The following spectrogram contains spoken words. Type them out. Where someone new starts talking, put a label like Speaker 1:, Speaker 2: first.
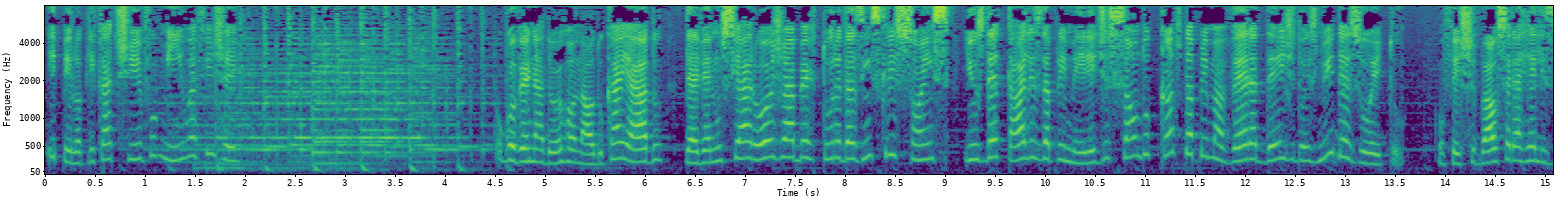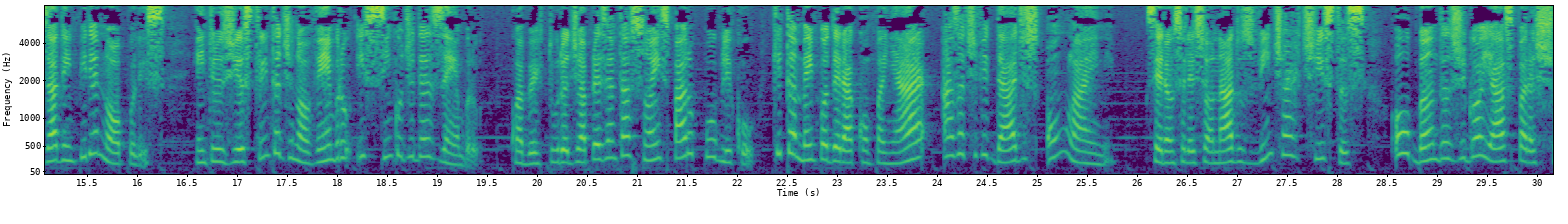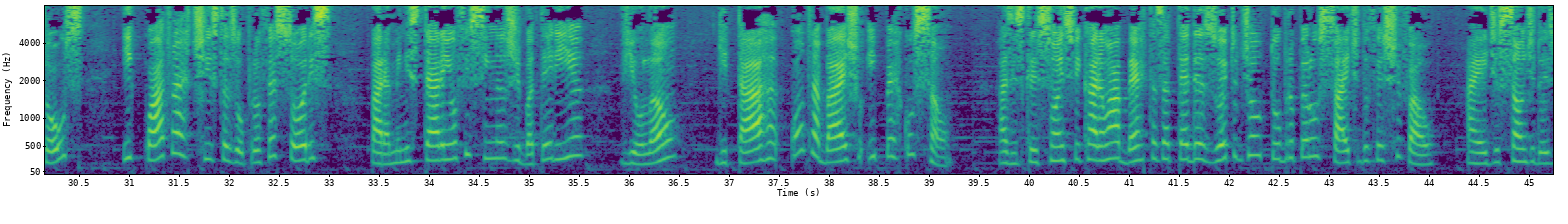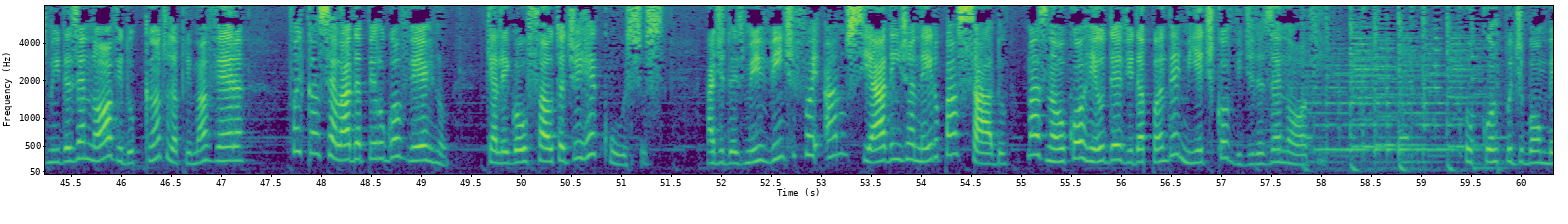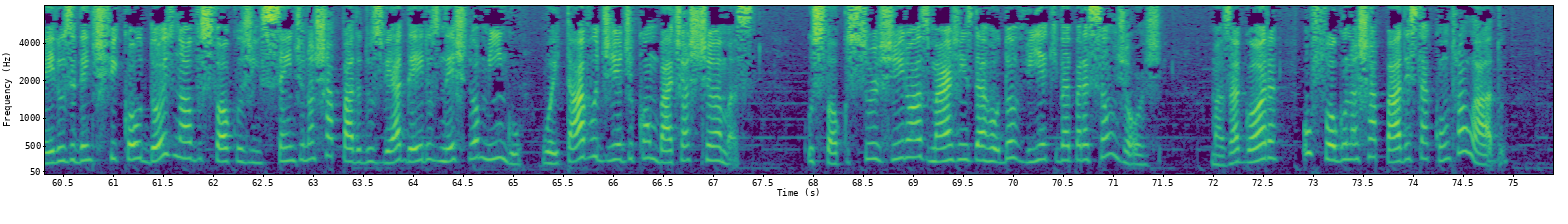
Speaker 1: e pelo aplicativo MinUFG. O governador Ronaldo Caiado deve anunciar hoje a abertura das inscrições e os detalhes da primeira edição do Canto da Primavera desde 2018. O festival será realizado em Pirenópolis, entre os dias 30 de novembro e 5 de dezembro, com abertura de apresentações para o público, que também poderá acompanhar as atividades online. Serão selecionados 20 artistas ou bandas de Goiás para shows e quatro artistas ou professores para ministrarem oficinas de bateria, violão, guitarra, contrabaixo e percussão. As inscrições ficarão abertas até 18 de outubro pelo site do festival. A edição de 2019 do Canto da Primavera foi cancelada pelo governo, que alegou falta de recursos. A de 2020 foi anunciada em janeiro passado, mas não ocorreu devido à pandemia de Covid-19. O Corpo de Bombeiros identificou dois novos focos de incêndio na Chapada dos Veadeiros neste domingo, o oitavo dia de combate às chamas. Os focos surgiram às margens da rodovia que vai para São Jorge. Mas agora, o fogo na Chapada está controlado.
